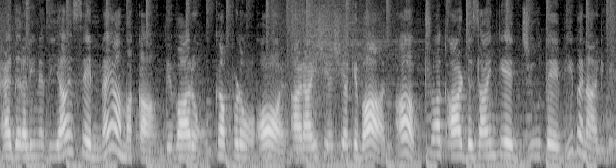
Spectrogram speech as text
हैदर अली ने दिया इसे नया मकाम दीवारों, कपड़ों और आरइशी अशिया के बाद अब ट्रक आर्ट डिज़ाइन के जूते भी बना लिए।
